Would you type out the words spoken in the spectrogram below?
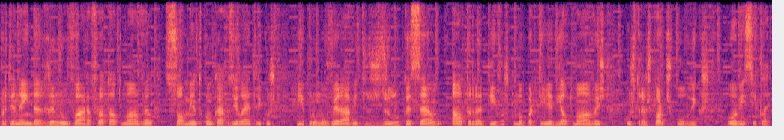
Pretende ainda renovar a frota automóvel somente com carros elétricos e promover hábitos de deslocação alternativos, como a partilha de automóveis, os transportes públicos ou a bicicleta.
